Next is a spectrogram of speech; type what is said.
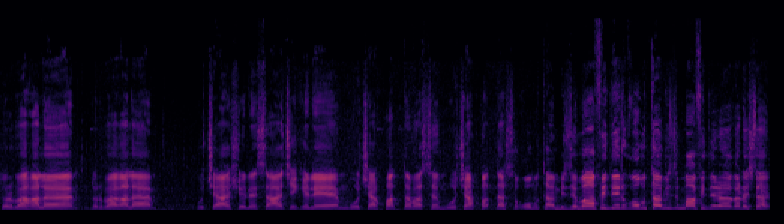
Dur bakalım. Dur bakalım. Uçağı şöyle sağa çekelim. Bu uçak patlamasın. Bu uçak patlarsa komutan bizi mahveder. Komutan bizi mahveder arkadaşlar.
